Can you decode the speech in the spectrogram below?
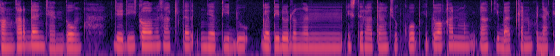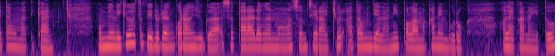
kanker dan jantung. Jadi kalau misalnya kita nggak tidur nggak tidur dengan istirahat yang cukup itu akan mengakibatkan penyakit yang mematikan. Memiliki waktu tidur yang kurang juga setara dengan mengonsumsi racun atau menjalani pola makan yang buruk. Oleh karena itu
